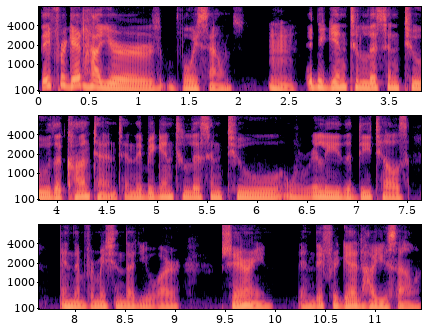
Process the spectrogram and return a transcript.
They forget how your voice sounds. Mm-hmm. they begin to listen to the content and they begin to listen to really the details and the information that you are sharing and they forget how you sound.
